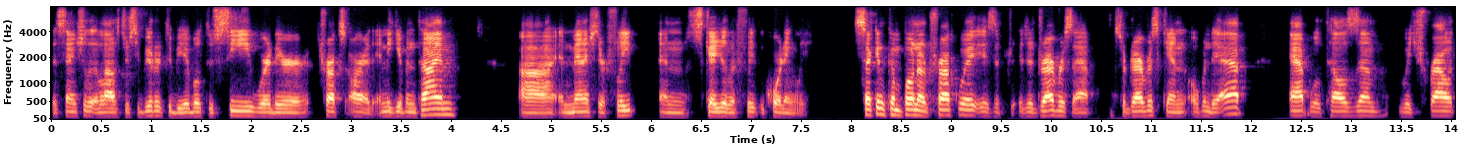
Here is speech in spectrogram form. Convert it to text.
Essentially allows distributor to be able to see where their trucks are at any given time uh, and manage their fleet and schedule their fleet accordingly. Second component of Truckway is a, is a driver's app. So drivers can open the app, app will tell them which route,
